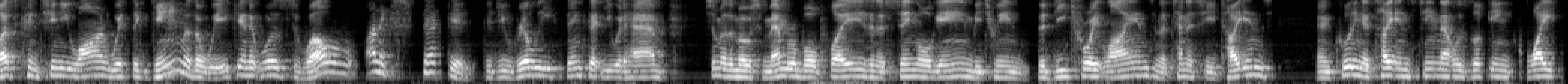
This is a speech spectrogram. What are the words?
let's continue on with the game of the week. And it was, well, unexpected. Did you really think that you would have some of the most memorable plays in a single game between the Detroit Lions and the Tennessee Titans, including a Titans team that was looking quite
